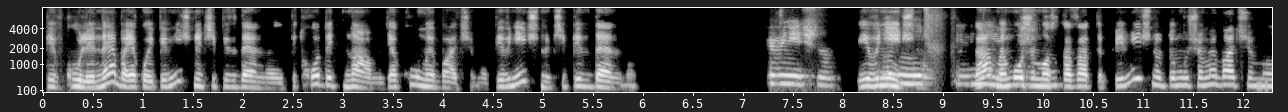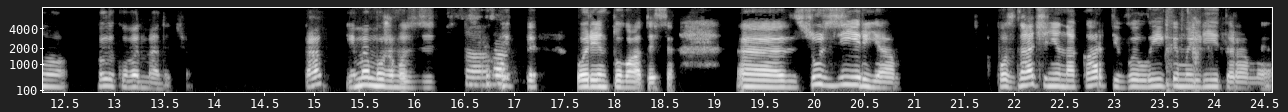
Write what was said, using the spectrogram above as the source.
півкулі неба, якої північної чи південної, підходить нам? Яку ми бачимо? Північну чи південну? Північно. Північну. Північ. Да, ми можемо сказати північну, тому що ми бачимо велику ведмедицю. Так? І ми можемо звідти орієнтуватися. Е, сузір'я позначені на карті великими літерами.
